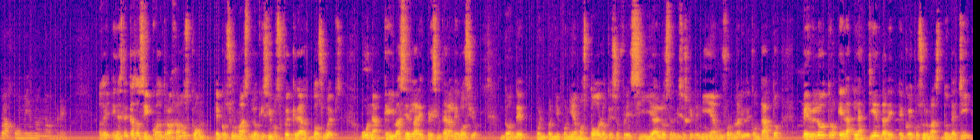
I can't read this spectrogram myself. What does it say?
bajo un mismo nombre? Ok, en este caso sí, cuando trabajamos con Ecosurmas lo que hicimos fue crear dos webs. Una que iba a ser la de presentar al negocio, donde poníamos todo lo que se ofrecía, los servicios que tenían, un formulario de contacto, pero el otro era la tienda de Ecosurmas, donde aquí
